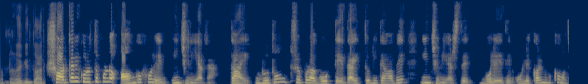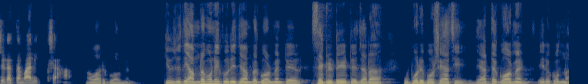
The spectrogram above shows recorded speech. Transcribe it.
আপনারা কিন্তু সরকারি গুরুত্বপূর্ণ অঙ্গ হলেন ইঞ্জিনিয়াররা। তাই নতুন ত্রিপুরা গড়তে দায়িত্ব নিতে হবে ইঞ্জিনিয়ার্সদের বলে এদিন উল্লেখ করেন মুখ্যমন্ত্রী doctor Manik Saha. Our government. কেউ যদি আমরা মনে করি যে আমরা গভর্নমেন্টের সেক্রেটারিয়েটে যারা উপরে বসে আছি দে আর দ্য গভর্নমেন্ট এরকম না।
